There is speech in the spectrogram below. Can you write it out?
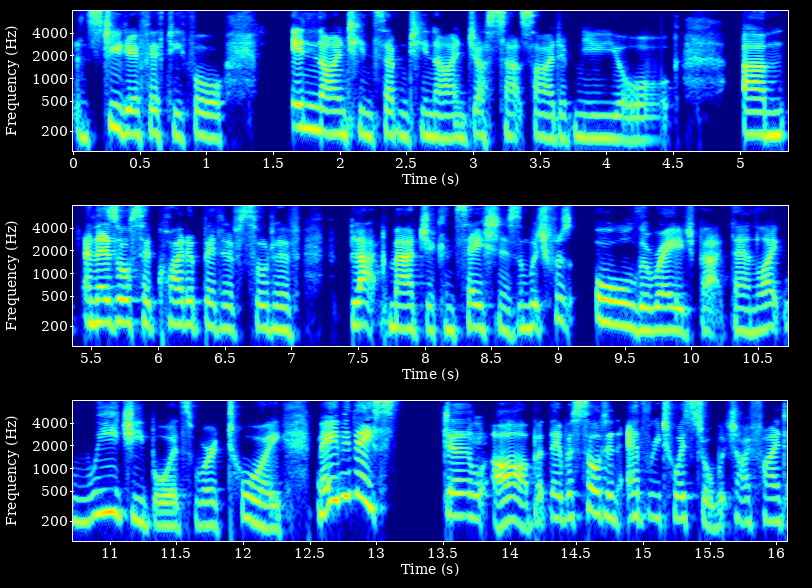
and Studio 54 in 1979, just outside of New York. Um, and there's also quite a bit of sort of black magic and Satanism, which was all the rage back then. Like Ouija boards were a toy. Maybe they still are, but they were sold in every toy store, which I find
